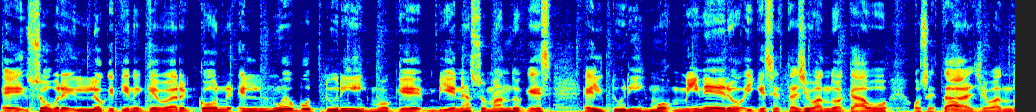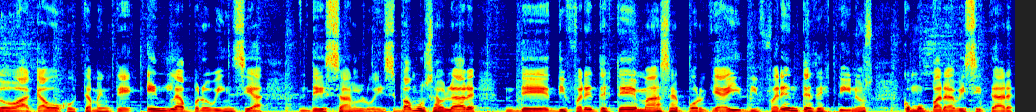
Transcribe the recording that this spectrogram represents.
eh, sobre lo que tiene que ver con el nuevo turismo que viene asomando, que es el turismo minero y que se está llevando a cabo o se está llevando a cabo justamente en la provincia de San Luis. Vamos a hablar de diferentes temas porque hay diferentes destinos como para visitar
